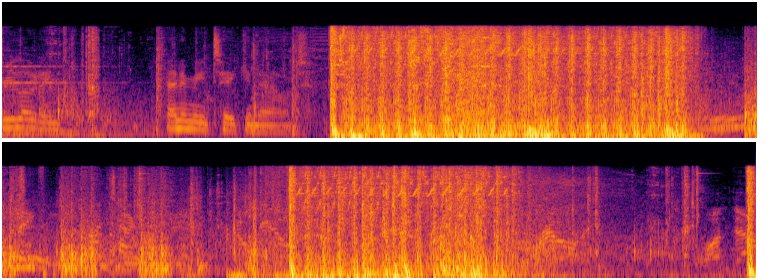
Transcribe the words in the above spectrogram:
Reloading. Enemy taken out. Contact. Reloading. One down.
